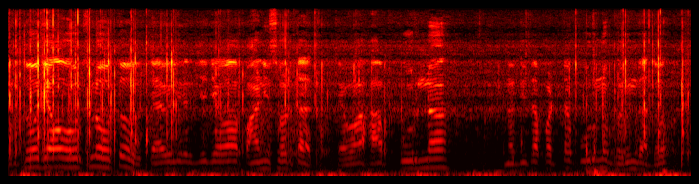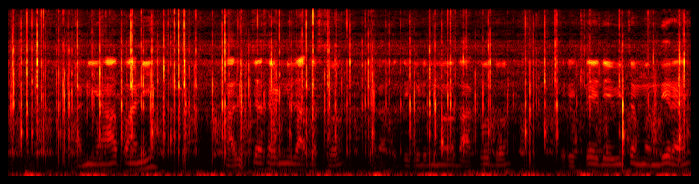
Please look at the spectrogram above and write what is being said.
तर तो जेव्हा ओव्हरफ्लो होतो त्यावेळी त्याचे जेव्हा पाणी सोडतात तेव्हा हा पूर्ण नदीचा पट्टा पूर्ण भरून जातो. आणि हा पाणी खालच्या साईडने जात असतो. तर आता तिकडे तुम्हाला दाखवतो. तर इथे देवीचं मंदिर आहे.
